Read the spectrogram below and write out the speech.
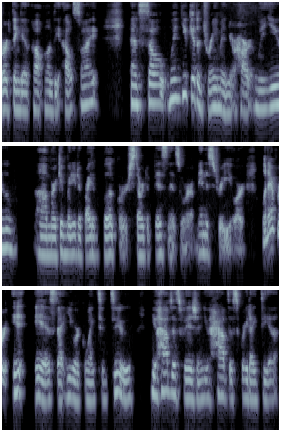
birthing it out on the outside. And so when you get a dream in your heart, when you um, are getting ready to write a book or start a business or a ministry or whatever it is that you are going to do, you have this vision, you have this great idea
